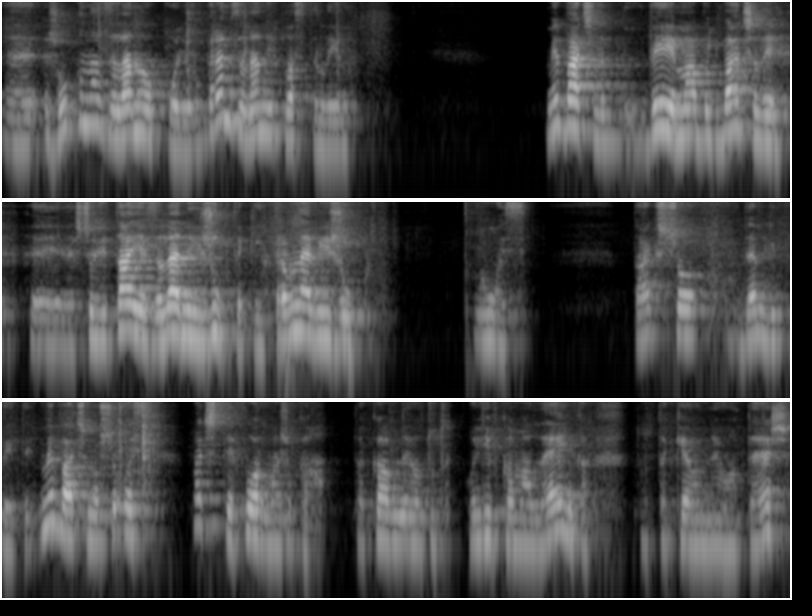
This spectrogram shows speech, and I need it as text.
е, жук у нас зеленого кольору. Беремо зелений пластилин. Ми бачили, ви, мабуть, бачили, е, що літає зелений жук такий, травневий жук. Ось. Так що будемо ліпити. Ми бачимо, що ось, бачите, форма жука. Така в нього тут голівка маленька, тут таке у нього теж,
